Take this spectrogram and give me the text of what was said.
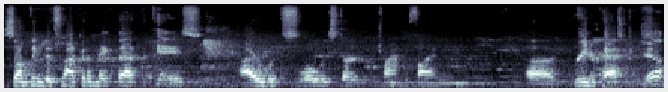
something that's not going to make that the case, I would slowly start trying to find uh, greener pastures. Yeah.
